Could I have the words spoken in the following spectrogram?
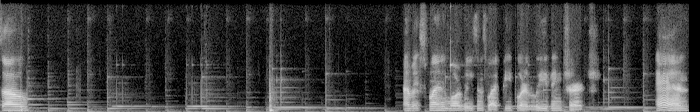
So I'm explaining more reasons why people are leaving church. And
